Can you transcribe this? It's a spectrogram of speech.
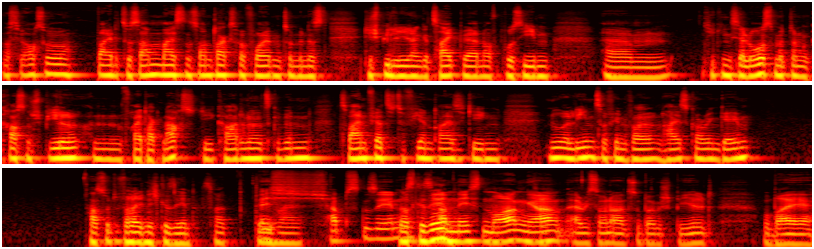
was wir auch so beide zusammen meistens sonntags verfolgen, zumindest die Spiele, die dann gezeigt werden auf Pro7. Ähm, hier ging es ja los mit einem krassen Spiel an Freitagnacht. Die Cardinals gewinnen 42 zu 34 gegen New Orleans. Auf jeden Fall ein High-Scoring-Game. Hast du vielleicht nicht gesehen? War, ich mal, hab's gesehen. Du hast gesehen? Am nächsten Morgen, ja. Arizona hat super gespielt. Wobei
